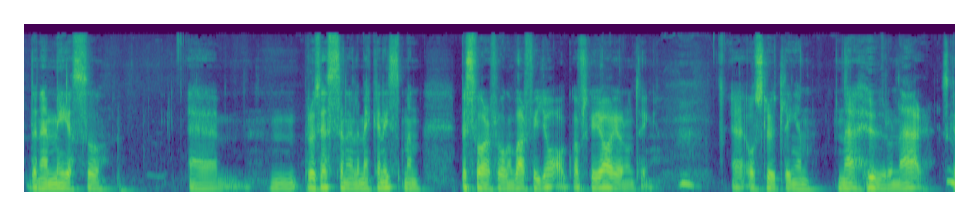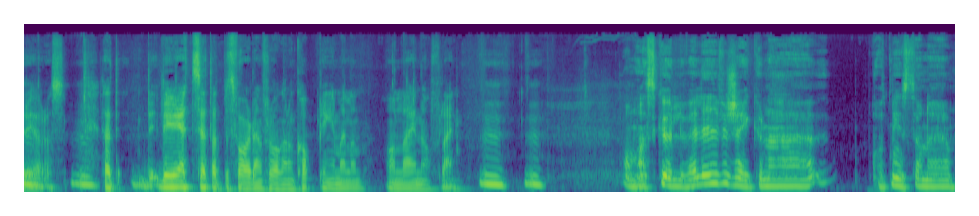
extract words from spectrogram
den här meso eh, processen eller mekanismen besvarar frågan varför jag? Varför ska jag göra någonting? Mm. Eh, och slutligen när, hur och när ska det Mm. göras? Mm. Så att det, det är ett sätt att besvara den frågan om kopplingen mellan online och offline. Mm. Mm. Och man skulle väl i och för sig kunna åtminstone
